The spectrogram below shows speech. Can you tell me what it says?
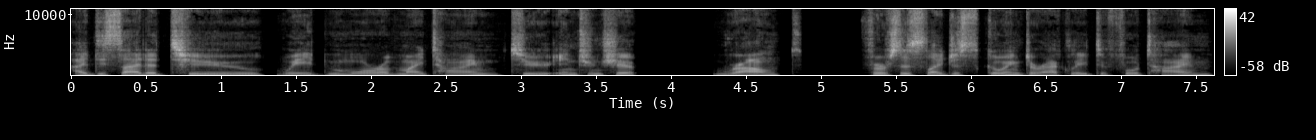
i decided to wait more of my time to internship route versus like just going directly to full time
